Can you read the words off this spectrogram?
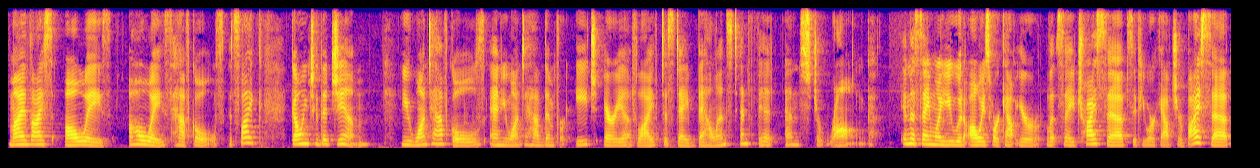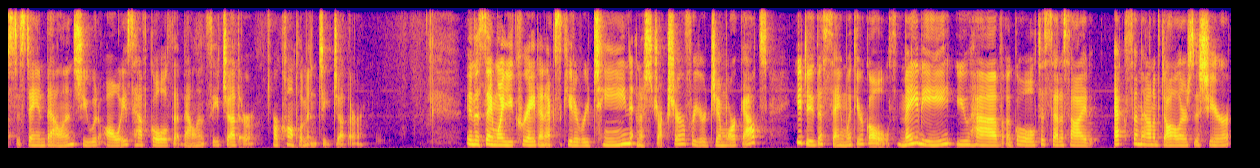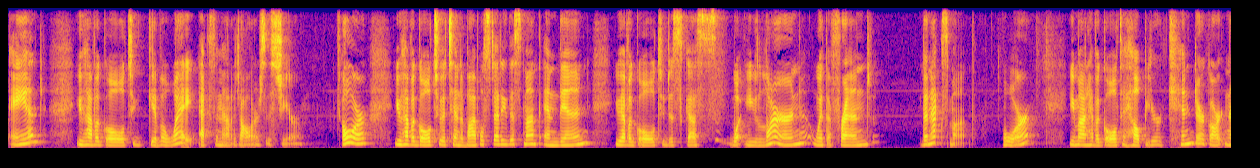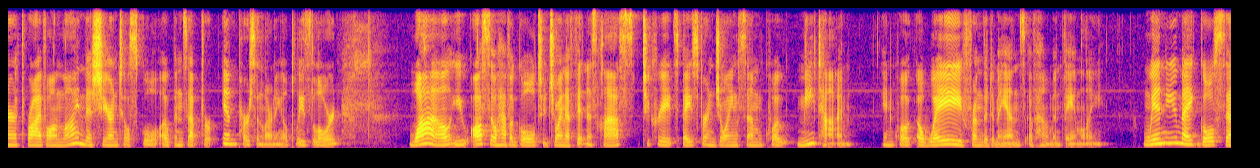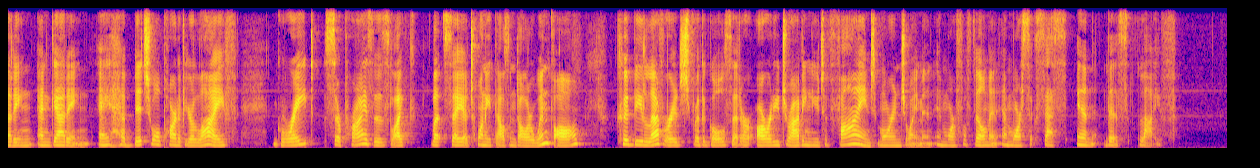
My advice always, always have goals. It's like going to the gym. You want to have goals and you want to have them for each area of life to stay balanced and fit and strong. In the same way, you would always work out your, let's say, triceps. If you work out your biceps to stay in balance, you would always have goals that balance each other or complement each other. In the same way, you create and execute a routine and a structure for your gym workouts. You do the same with your goals. Maybe you have a goal to set aside X amount of dollars this year and you have a goal to give away X amount of dollars this year. Or you have a goal to attend a Bible study this month and then you have a goal to discuss what you learn with a friend the next month. Or you might have a goal to help your kindergartner thrive online this year until school opens up for in person learning. Oh, please, Lord while you also have a goal to join a fitness class to create space for enjoying some quote me time in quote away from the demands of home and family. When you make goal setting and getting a habitual part of your life, great surprises like let's say a $20,000 windfall could be leveraged for the goals that are already driving you to find more enjoyment and more fulfillment and more success in this life.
